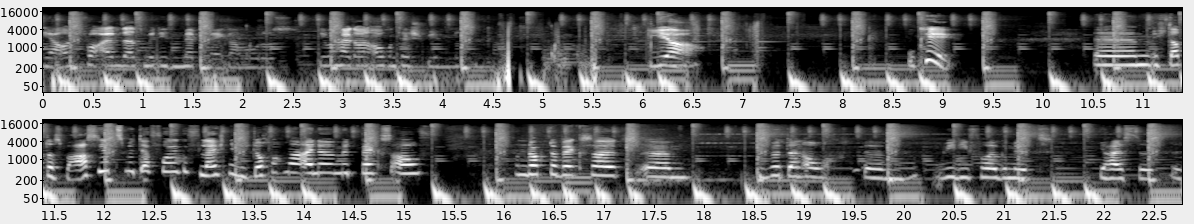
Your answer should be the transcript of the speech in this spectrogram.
Ja, und vor allem das mit diesem Mapmaker-Modus, den man halt auch in Testspielen nutzen kann. Ja. Okay. Ähm, ich glaube, das war's jetzt mit der Folge. Vielleicht nehme ich doch noch mal eine mit Bex auf. Und Dr. Bex halt ähm, wird dann auch ähm, wie die Folge mit, wie heißt es, äh,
